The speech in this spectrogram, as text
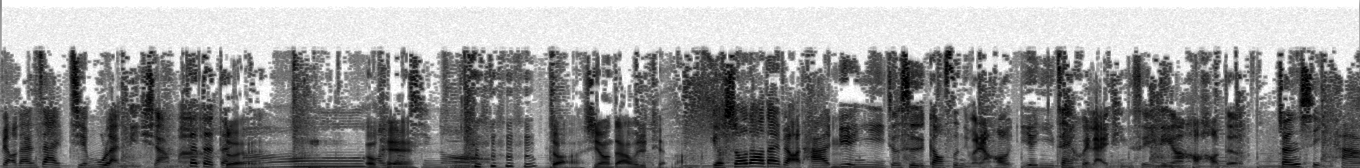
表单在节目栏底下嘛？对对对。对，嗯，OK。哦，对啊，希望大家会去填吧。有收到代表他愿意就是告诉你们，然后愿意再回来听，所以一定要好好的珍惜他。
